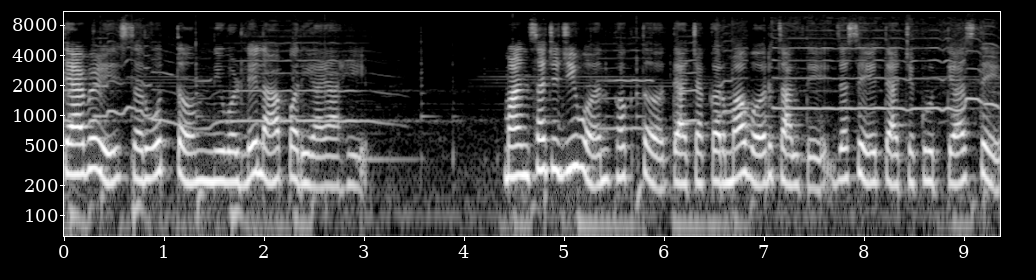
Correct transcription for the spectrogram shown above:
त्यावेळी सर्वोत्तम निवडलेला पर्याय आहे. माणसाचे जीवन फक्त त्याच्या कर्मावर चालते जसे त्याचे कृत्य असते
